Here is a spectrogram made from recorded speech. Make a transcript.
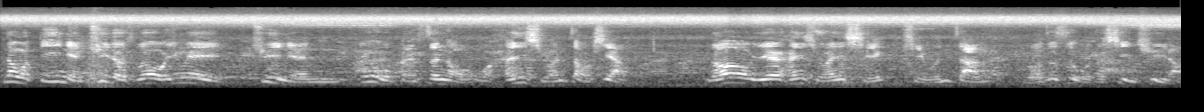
那我第一年去的时候，因为去年因为我本身哦，我很喜欢照相。然后也很喜欢写写文章，我，这是我的兴趣啦。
